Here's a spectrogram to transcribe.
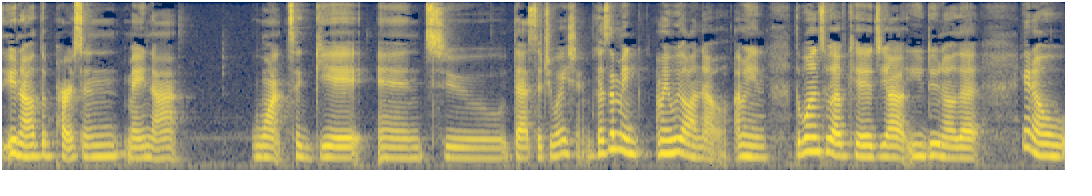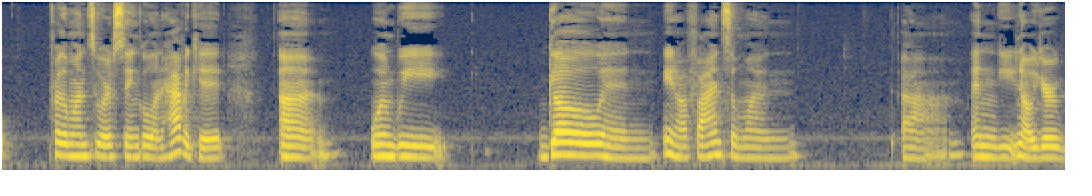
you know the person may not want to get into that situation. Because i mean i mean we all know. I mean the ones who have kids yeah you do know that you know for the ones who are single and have a kid, um, when we go and you know find someone um, and you know you're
